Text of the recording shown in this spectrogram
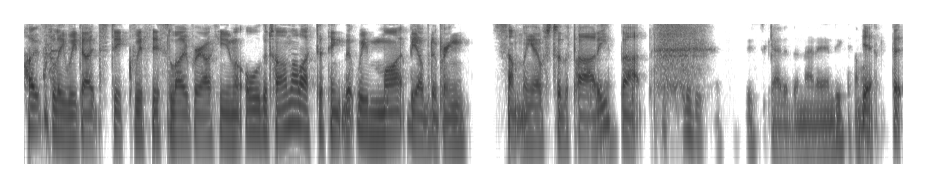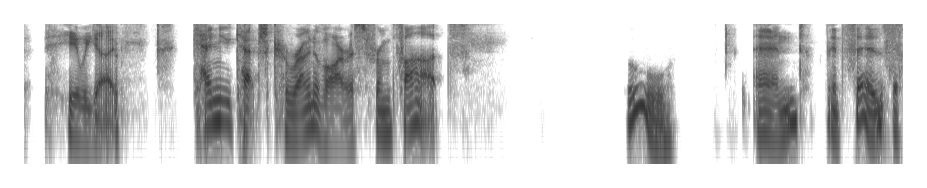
hopefully we don't stick with this lowbrow humour all the time. I like to think that we might be able to bring something else to the party, but It's a little bit more sophisticated than that, Andy. Come Yeah, but here we go. Can you catch coronavirus from farts? Ooh. And it says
